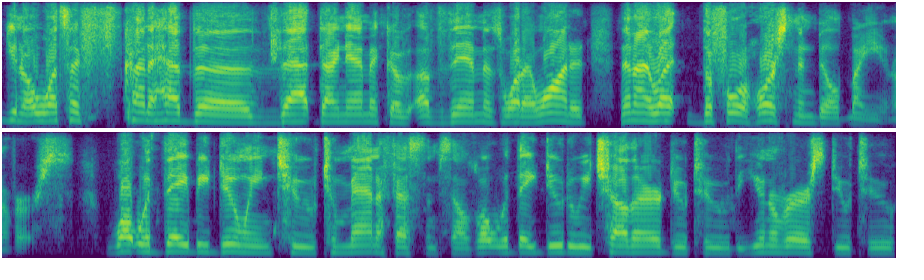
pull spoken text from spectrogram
you know, once I kind of had the that dynamic of, of them as what I wanted, then I let the Four Horsemen build my universe. What would they be doing to to manifest themselves? What would they do to each other, do to the universe, do to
